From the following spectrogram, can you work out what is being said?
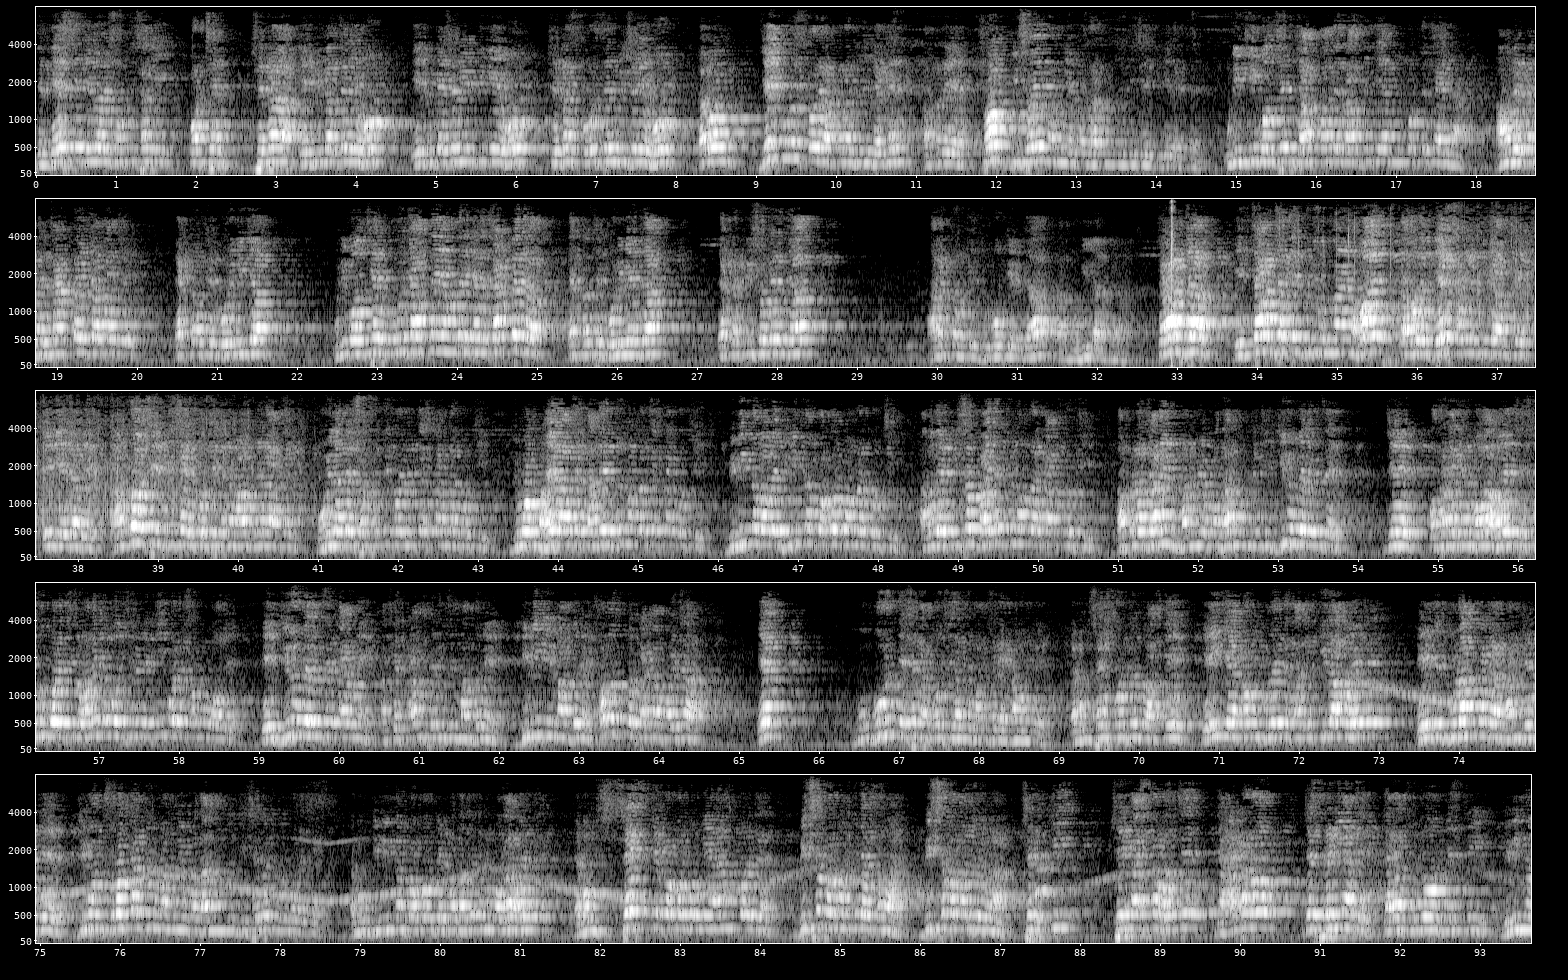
যে দেশকে যেভাবে শক্তিশালী করছেন, সেটা এগ্রিকালচারে হোক এডুকেশনের দিকে হোক, সেটা স্পোর্টসের বিষয়ে হোক, এবং যে কোনো স্তরে আপনারা যদি দেখেন আপনারা সব বিষয়ে মাননীয় প্রধানমন্ত্রী সেই দিকে দেখছেন। উনি কি বলছেন, জাতপাতের রাজনীতি আমি করতে চাই না। আমাদের কাছে চারটাই জাত আছে। একটা হচ্ছে গরিবী জাত। উনি বলছেন, কোন জাত নেই আমাদের এখানে, চারটা জাত। একটা হচ্ছে গরিবের জাত, একটা কৃষকের জাত, আরেকটা হচ্ছে যুবকের জাত আর মহিলার জাত। চার জাত, এই চার জাতের যদি উন্নয়ন হয়, তাহলে দেশ সামনের দিকে আসবে, এগিয়ে যাবে। আমরাও সেই বিষয়ে করছি এখানে মা আছেন। মহিলাদের সশক্তিকরণের চেষ্টা আমরা করছি, যুবক ভাইয়েরা আছে, তাদের জন্য আমরা চেষ্টা করছি। বিভিন্ন ভাবে বিভিন্ন প্রকল্প আমরা করছি। আমাদের কৃষক ভাইদের জন্য আমরা কাজ করছি আপনারা জানেন মাননীয় প্রধানমন্ত্রী যে জিরো ব্যালেন্সের যে কথাটা এখানে বলা হয়েছে শুরু করেছিল অনেকে বলছিল যে কি করে সম্ভব হবে এই জিরো ব্যালেন্সের মাধ্যমে, ডিবিটির মাধ্যমে সমস্ত টাকা পয়সা এক মুহূর্তে সেটা পৌঁছে যাচ্ছে মানুষের অ্যাকাউন্টে এবং শেষ পর্যন্ত আজকে এই যে অ্যাকাউন্ট খুলেছে তাদের কি লাভ হয়েছে? এই যে দু লাখ টাকা মানুষের যে জীবন সুরক্ষার জন্য মাননীয় প্রধানমন্ত্রী হিসেবে শুরু করেছে এবং বিভিন্ন প্রকল্পের কথা তো এখানে বলা হয়েছে। এবং শেষ যে প্রকল্প অ্যানাউন্স করেছেন, বিশ্বকর্মা পূজার সময়, বিশ্বকর্মা যোজনা, সেটা কি? সেই কাজটা হচ্ছে যে আঠারো যে শ্রেণি আছে যারা ছোট মিস্ত্রি, বিভিন্ন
